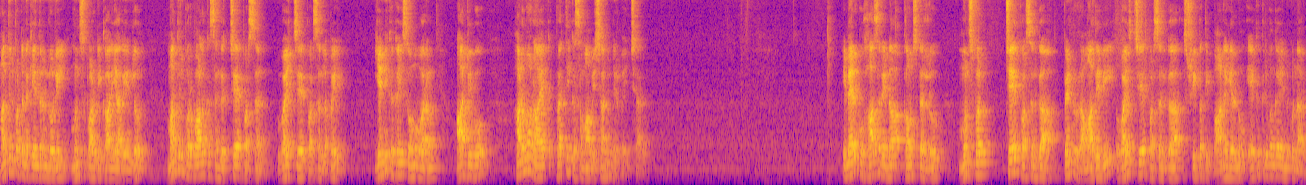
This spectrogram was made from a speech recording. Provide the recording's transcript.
మంత్రిపట్టణ కేంద్రంలోని మున్సిపాలిటీ కార్యాలయంలో మంత్రి పురపాలక సంఘ చైర్పర్సన్ వైస్ చైర్పర్సన్లపై ఎన్నికకై సోమవారం ఆర్డీఓ హనుమా నాయక్ ప్రత్యేక సమావేశాన్ని నిర్వహించారు. ఈ మేరకు హాజరైన కౌన్సిలర్లు మున్సిపల్ చైర్పర్సన్గా పెండు రమాదేవి వైస్ చైర్పర్సన్గా శ్రీపతి బానయ్యలను ఏకగ్రీవంగా ఎన్నుకున్నారు.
